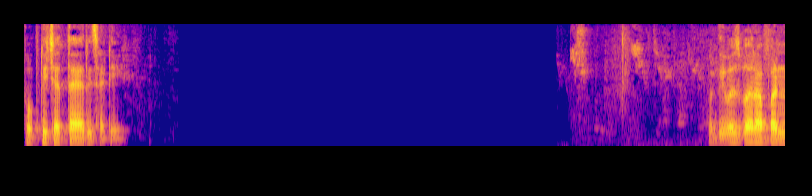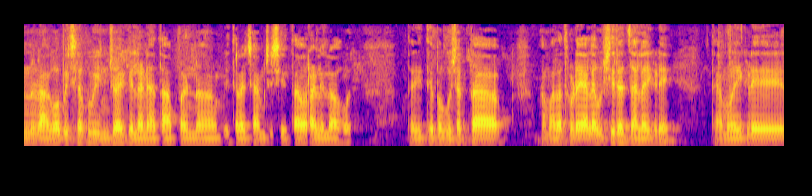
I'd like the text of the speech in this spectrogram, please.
पोपटीच्या तयारीसाठी. दिवसभर आपण नागाव बीचला खूप एन्जॉय केलं आणि आता आपण मित्राच्या आमच्या शेतावर आलेलो आहोत. तर इथे बघू शकता आम्हाला थोडं यायला उशीरच झाला इकडे. त्यामुळे इकडे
